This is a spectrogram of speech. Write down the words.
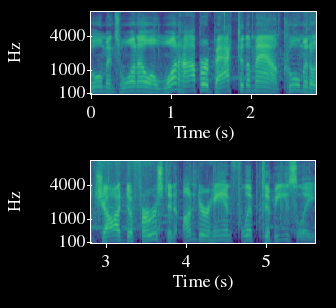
Kuhlman's 1 0, a one hopper back to the mound. Kuhlman will jog to first, an underhand flip to Beasley.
